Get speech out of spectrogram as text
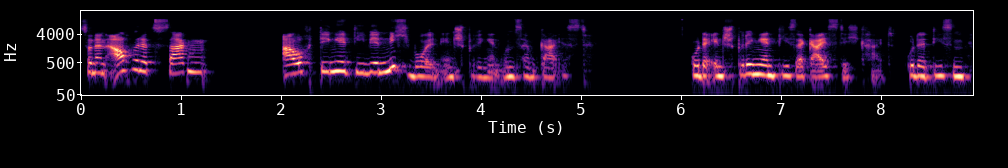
sondern auch wieder zu sagen, auch Dinge, die wir nicht wollen, entspringen unserem Geist oder entspringen dieser Geistigkeit oder diesem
